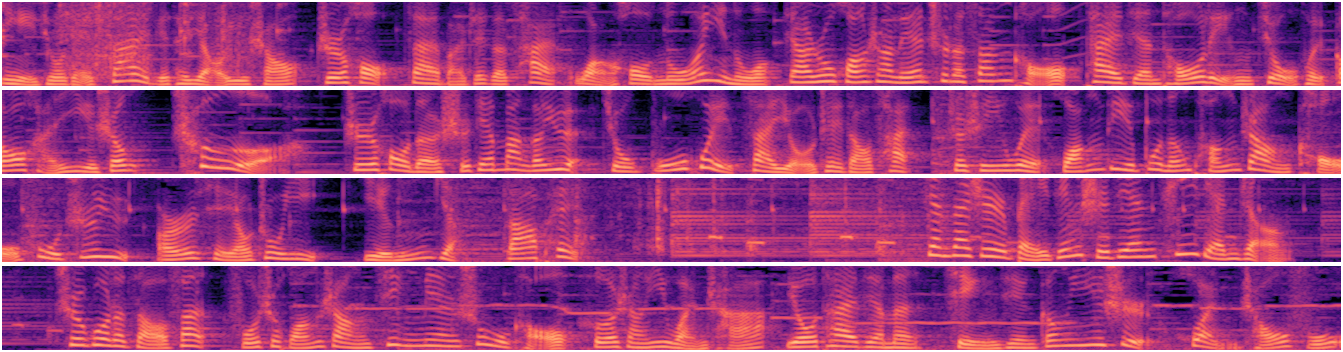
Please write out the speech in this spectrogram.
你就得再给他舀一勺，之后再把这个菜往后挪一挪。假如皇上连吃了三口，太监头领就会高喊一声撤。之后的十天半个月就不会再有这道菜。这是因为皇帝不能膨胀口腹之欲，而且要注意营养搭配。现在是北京时间七点整。吃过了早饭，服侍皇上净面漱口，喝上一碗茶，由太监们请进更衣室换朝服。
